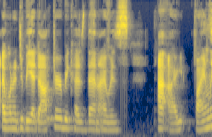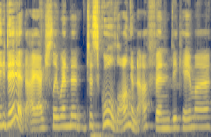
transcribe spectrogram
I wanted to be a doctor because then I was, I, I finally did. I actually went to, to school long enough and became a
